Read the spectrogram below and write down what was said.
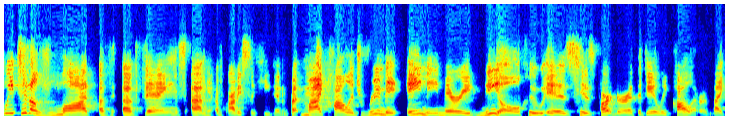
we did a lot of, of things. Um, obviously he didn't, but my college roommate Amy married Neil, who is his partner at the Daily Caller. Like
